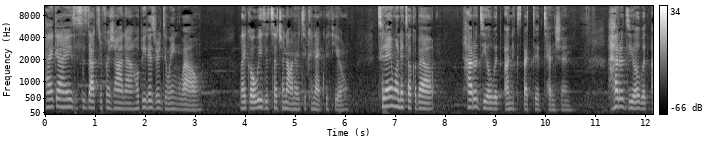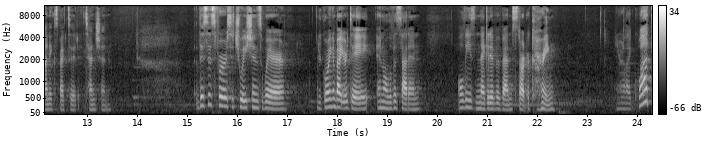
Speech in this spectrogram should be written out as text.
Hi, guys. This is Dr. Farjana. Hope you guys are doing well. Like always, it's such an honor to connect with you. Today, I want to talk about how to deal with unexpected tension. How to deal with unexpected tension. This is for situations where you're going about your day and all of a sudden, all these negative events start occurring. And you're like, what?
